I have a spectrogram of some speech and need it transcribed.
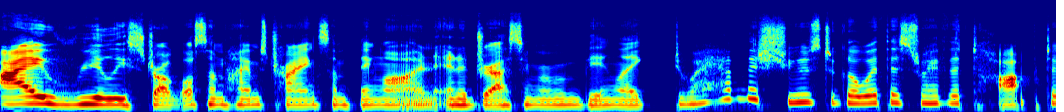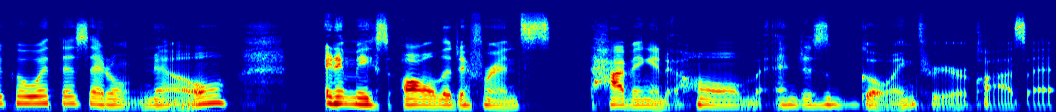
I- really struggle sometimes trying something on in a dressing room and being like, do I have the shoes to go with this? Do I have the top to go with this? I don't know. And it makes all the difference having it at home and just going through your closet.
